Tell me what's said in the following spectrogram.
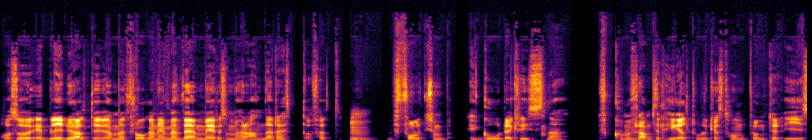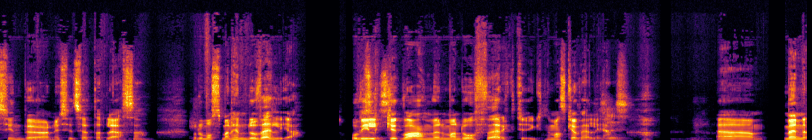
Och så blir det ju alltid, ja men frågan är, men vem är det som hör anden rätt då? För att Mm. folk som är goda kristna kommer Mm. fram till helt olika ståndpunkter i sin bön, i sitt sätt att läsa. Och då måste man ändå välja. Och vilket, vad använder man då för verktyg när man ska välja? Uh, men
